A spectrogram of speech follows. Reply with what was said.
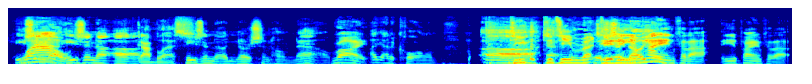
He's Wow. In a, he's in a. Uh, God bless. He's in a nursing home now. Right. I got to call him. Do Uh, you, did he, re- Are did you, he are know you you? paying for that? Are you paying for that?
